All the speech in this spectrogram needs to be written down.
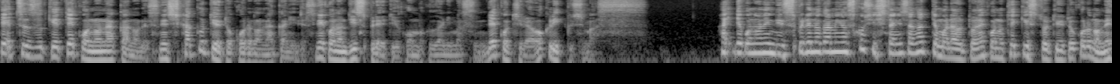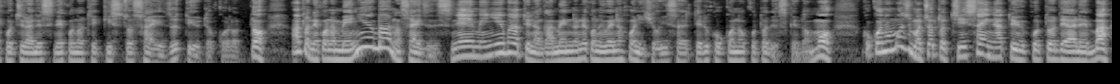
で、続けてこの中のですね、四角というところの中にですね、このディスプレイという項目がありますんで、こちらをクリックします。はい。で、このね、ディスプレイの画面を少し下に下がってもらうとね、このテキストというところのね、こちらですね、このテキストサイズっていうところと、あとね、このメニューバーのサイズですね。メニューバーというのは画面のね、この上の方に表示されているここのことですけども、ここの文字もちょっと小さいなということであれば、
